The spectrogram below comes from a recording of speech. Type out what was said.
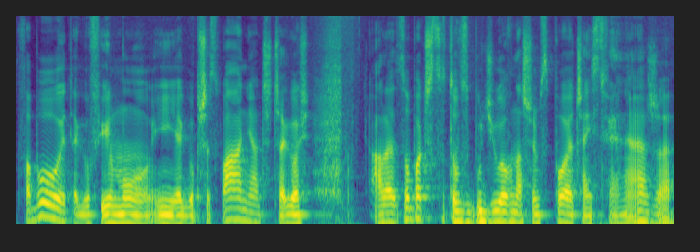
fabuły tego filmu i jego przesłania czy czegoś, ale zobacz, co to wzbudziło w naszym społeczeństwie, nie? że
